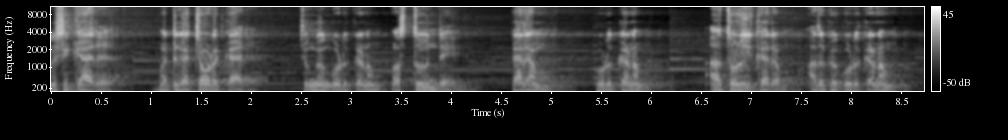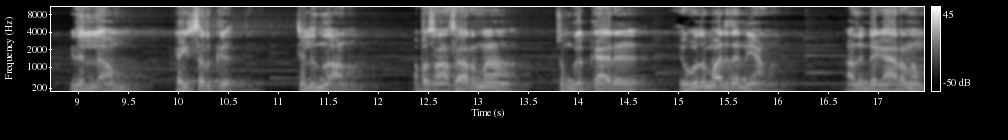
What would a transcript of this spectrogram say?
കൃഷിക്കാർ മറ്റ് കച്ചവടക്കാർ ചുങ്കം കൊടുക്കണം. വസ്തുവിന്റെ കരം കൊടുക്കണം. ആ തൊഴിൽക്കരം അതൊക്കെ കൊടുക്കണം. ഇതെല്ലാം കൈസർക്ക് ചെല്ലുന്നതാണ്. അപ്പോൾ സാധാരണ ചുങ്കക്കാര് യഹൂദന്മാർ തന്നെയാണ്. അതിന്റെ കാരണം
